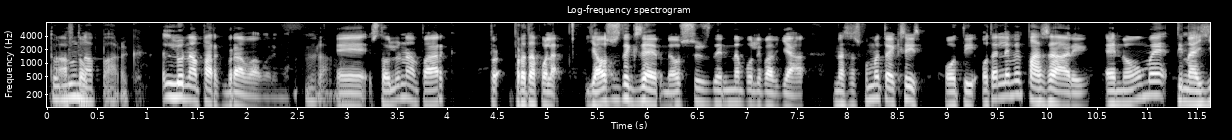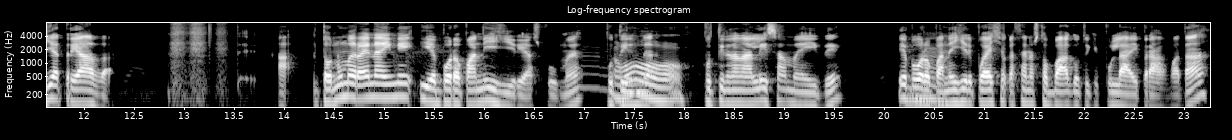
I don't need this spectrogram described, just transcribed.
Το Αυτό. Luna Park. Luna Park, μπράβο αγόρι μου. Μπράβο. Ε, στο Luna Park, πρω- πρώτα απ' όλα, για όσους δεν ξέρουν, όσους δεν είναι από Λιβαδιά, να σας πούμε το εξής, ότι όταν λέμε παζάρι, εννοούμε την Αγία Τριάδα. Α, το νούμερο ένα είναι η εμποροπανήγυρη, ας πούμε, που την, Ω, που την αναλύσαμε ήδη. Η εμποροπανήγυρη που έχει ο καθένας στον πάγκο του και πουλάει πράγματα.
